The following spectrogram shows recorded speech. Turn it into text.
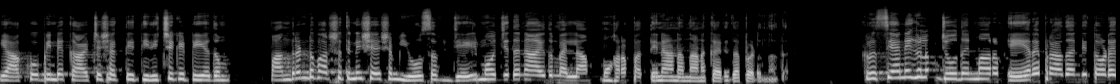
യാക്കൂബിന്റെ കാഴ്ചശക്തി തിരിച്ചു കിട്ടിയതും പന്ത്രണ്ട് വർഷത്തിനു ശേഷം യൂസഫ് ജയിൽ മോചിതനായതുമെല്ലാം മുഹറം പത്തിനാണെന്നാണ് കരുതപ്പെടുന്നത്. ക്രിസ്ത്യാനികളും ജൂതന്മാരും ഏറെ പ്രാധാന്യത്തോടെ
